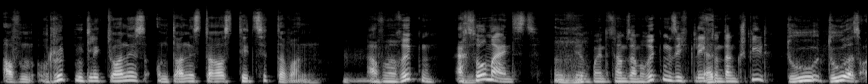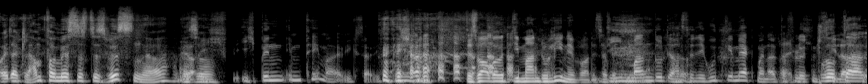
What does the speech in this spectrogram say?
auf dem Rücken gelegt worden ist und dann ist daraus die Zither geworden. Auf dem Rücken. Ach so meinst. Mhm. Ja, ich meine, das haben sie am Rücken sich gelegt Ja. und dann gespielt. Du, du als alter Klampfer müsstest das wissen, ja. Also, ja, ich, ich bin im Thema, wie gesagt. Das war aber die Mandoline, war das. die. Mandel, hast du dir gut gemerkt, mein alter Flötenspieler. brutal.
